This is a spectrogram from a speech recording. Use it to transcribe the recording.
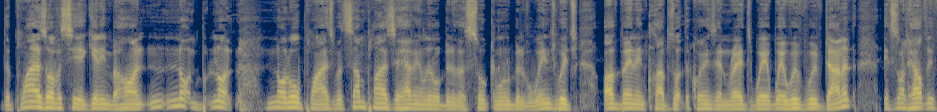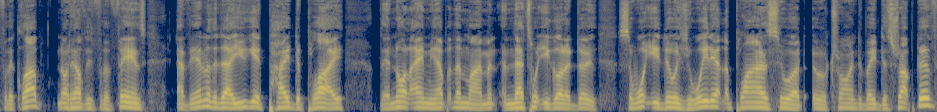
the players obviously are getting behind. Not not not all players, but some players are having a little bit of a sook and a little bit of a whinge. Which I've been in clubs like the Queensland Reds where, where we've we've done it. It's not healthy for the club, not healthy for the fans. At the end of the day, you get paid to play. They're not aiming up at the moment, and that's what you got to do. So what you do is you weed out the players who are, who are trying to be disruptive,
